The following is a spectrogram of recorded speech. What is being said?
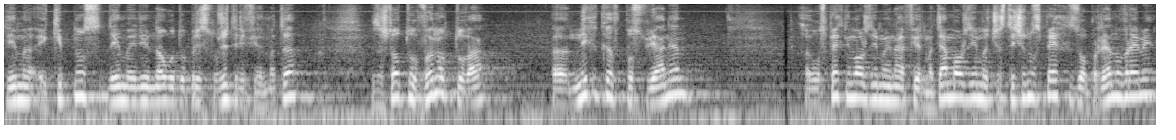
Да има екипност, да има едни много добри служители в фирмата, защото вън от това никакъв постоянен успех не може да има една фирма. Тя може да има частичен успех за определено време,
